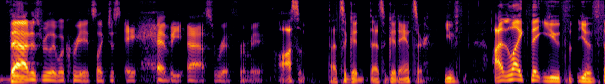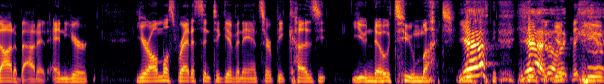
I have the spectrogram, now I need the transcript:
that is really what creates like just a heavy ass riff for me awesome that's a good that's a good answer you've i like that you th- you've thought about it and you're you're almost reticent to give an answer because you know too much. Yeah, yeah. No, like... you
